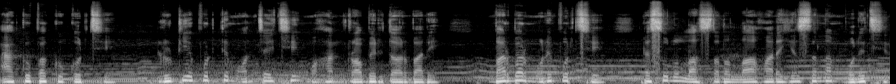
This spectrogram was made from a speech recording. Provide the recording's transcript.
আকুপাকু করছে। লুটিয়ে পড়তে মন চাইছে মহান রবের দরবারে। বারবার মনে পড়ছে রাসুল্লাহ সাল্লাহ আলহিহাল্লাম বলেছেন,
